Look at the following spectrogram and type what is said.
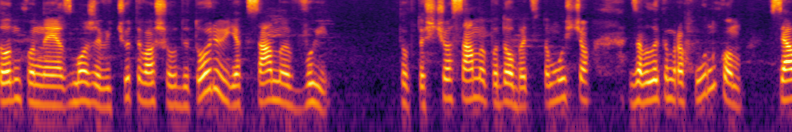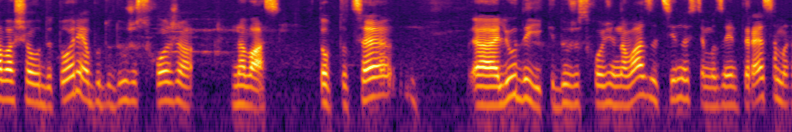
тонко не зможе відчути вашу аудиторію, як саме ви. Тобто, що саме подобається, тому що за великим рахунком вся ваша аудиторія буде дуже схожа на вас. Тобто, це е, люди, які дуже схожі на вас за цінностями, за інтересами,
